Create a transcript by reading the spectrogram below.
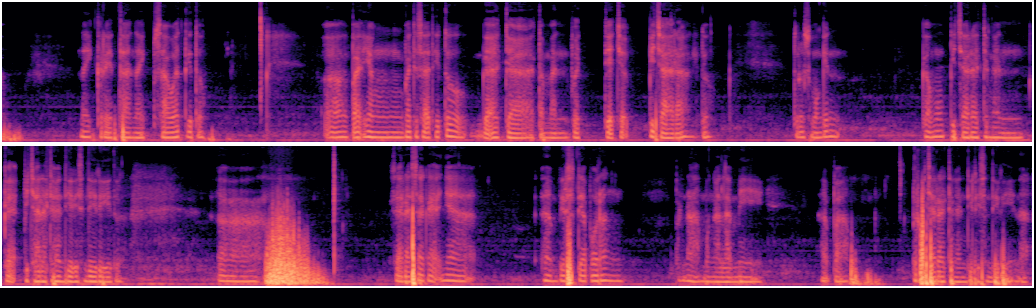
naik kereta, naik pesawat gitu. Uh, yang pada saat itu nggak ada teman buat diajak bicara gitu. Terus mungkin kamu bicara dengan kayak bicara dengan diri sendiri gitu. Uh, saya rasa kayaknya hampir setiap orang pernah mengalami apa berbicara dengan diri sendiri. Nah,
